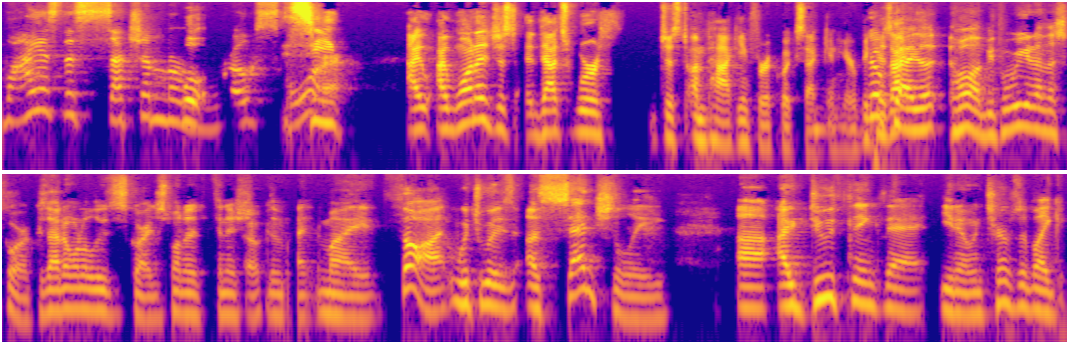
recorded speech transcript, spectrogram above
why is this such a morose score? see, I, I want to just that's worth just unpacking for a quick second here because okay, I, hold on before we get on the score because I don't want to lose the score. I just want to finish the, my, my thought, which was essentially, uh, I do think that you know, in terms of like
